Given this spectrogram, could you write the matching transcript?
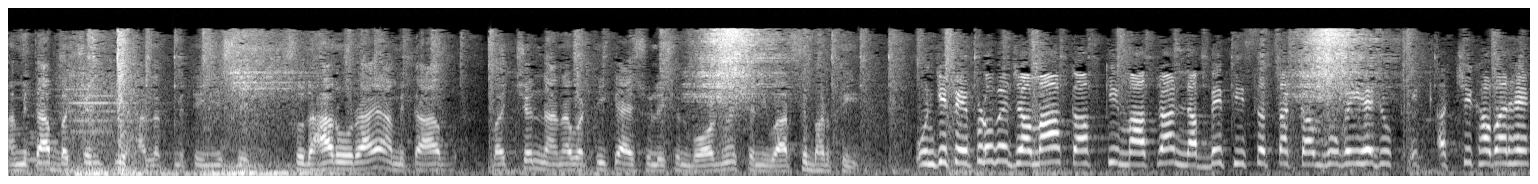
अमिताभ बच्चन की हालत में तेज़ी से सुधार हो रहा है। अमिताभ बच्चन नानावटी के आइसोलेशन वार्ड में शनिवार से भर्ती। उनके फेफड़ों में जमा कफ की मात्रा 90 फ़ीसद तक कम हो गई है जो एक अच्छी खबर है।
